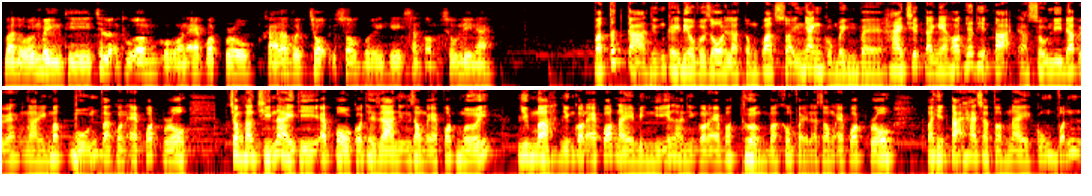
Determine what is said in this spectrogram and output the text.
Và đối với mình thì chất lượng thu âm của con AirPods Pro khá là vượt trội so với cái sản phẩm Sony này. Và tất cả những cái điều vừa rồi là tổng quan xoáy nhanh của mình về hai chiếc tai nghe hot nhất hiện tại là Sony WF 1000 Mark 4 và con AirPods Pro. Trong tháng 9 này thì Apple có thể ra những dòng AirPods mới, nhưng mà những con AirPods này mình nghĩ là những con AirPods thường và không phải là dòng AirPods Pro. Và hiện tại hai sản phẩm này cũng vẫn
